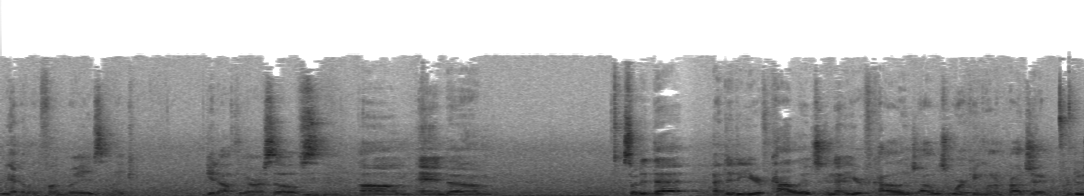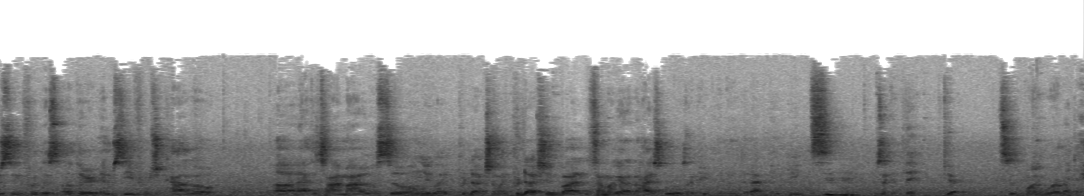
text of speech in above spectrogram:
we had to like fundraise and like get out there ourselves. Mm-hmm. um, and um, so I did that. I did a year of college. In that year of college I was working on a project producing for this other MC from Chicago. Uh, at the time I was still only like production. Like production by the time I got out of high school it was like people knew that I made beats. It was like a thing. Yeah, to the point where like I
